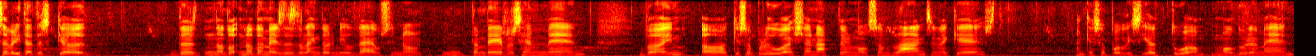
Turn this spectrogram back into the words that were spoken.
La veritat és que no, no només des de l'any 2010, sinó també recentment, veiem eh, que se produeixen actes molt semblants en aquest, en què la policia actua molt durament,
